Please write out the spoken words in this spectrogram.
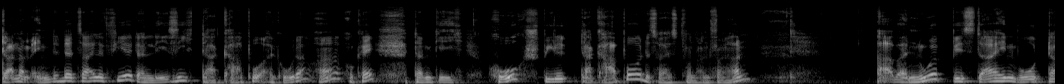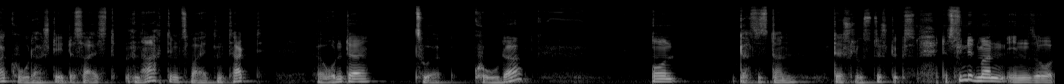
dann am Ende der Zeile 4, dann lese ich Da Capo al Coda. Ah, okay. Dann gehe ich hoch, spiele Da Capo, das heißt von Anfang an. Aber nur bis dahin, wo Da Coda steht. Das heißt, nach dem zweiten Takt runter zur Coda. Und das ist dann der Schluss des Stücks. Das findet man in so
